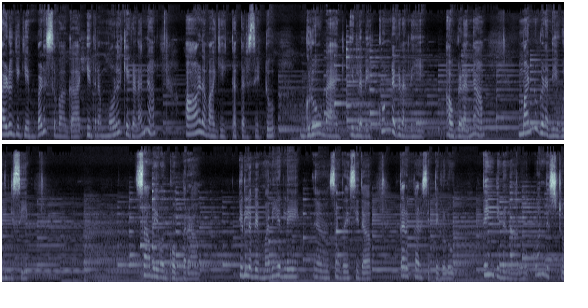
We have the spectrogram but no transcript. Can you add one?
ಅಡುಗೆಗೆ ಬಳಸುವಾಗ ಇದರ ಮೊಳಕೆಗಳನ್ನು ಆಳವಾಗಿ ಕತ್ತರಿಸಿಟ್ಟು ಗ್ರೋ ಬ್ಯಾಗ್ ಇಲ್ಲವೇ ಕುಂಡಗಳಲ್ಲಿ ಅವುಗಳನ್ನು ಮಣ್ಣುಗಳಲ್ಲಿ ಉದುಗಿಸಿ ಸಾವಯವ ಗೊಬ್ಬರ ಇಲ್ಲವೇ ಮನೆಯಲ್ಲೇ ಸಂಗ್ರಹಿಸಿದ ತರಕಾರಿ ಸಿಪ್ಪೆಗಳು, ತೆಂಗಿನ ನಾರು ಒಂದಷ್ಟು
